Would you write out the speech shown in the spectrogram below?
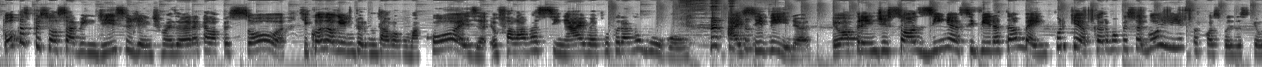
Poucas pessoas sabem disso, gente, mas eu era aquela pessoa que quando alguém me perguntava alguma coisa, eu falava assim: ai, vai procurar no Google. Aí se vira. Eu aprendi sozinha, se vira também. Por quê? Porque eu era uma pessoa egoísta com as coisas que eu,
